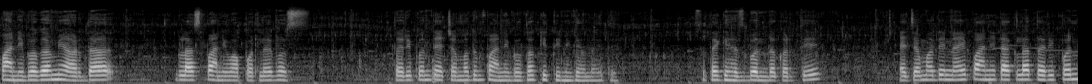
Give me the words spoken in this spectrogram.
पाणी बघा मी अर्धा ग्लास पाणी वापरलं आहे बस. तरी पण त्याच्यामधून पाणी बघा किती निघालं आहे ते आता गॅस बंद करते. याच्यामध्ये नाही पाणी टाकला तरी पण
